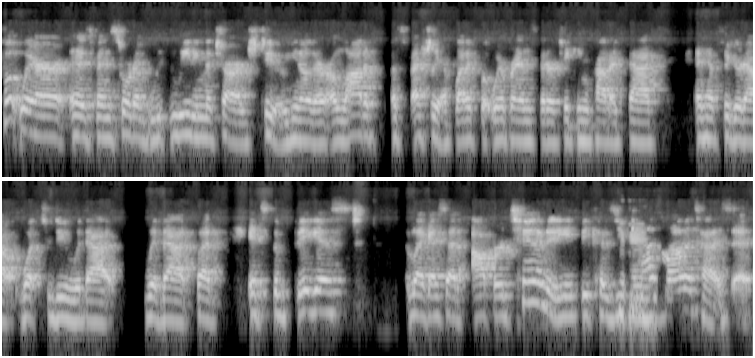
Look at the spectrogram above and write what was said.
footwear has been sort of leading the charge too. You know there are a lot of especially athletic footwear brands that are taking product back and have figured out what to do with that with that. But it's the biggest like i said opportunity because you mm-hmm. can monetize it.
